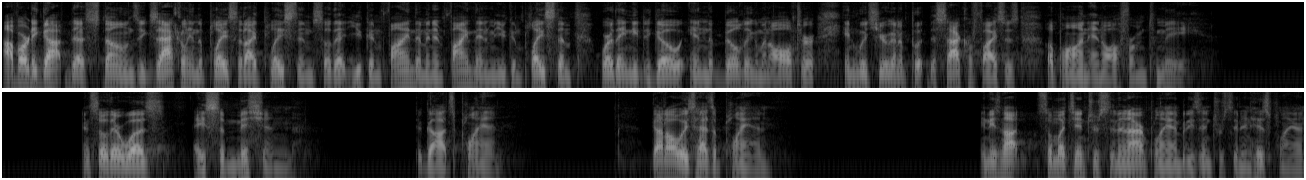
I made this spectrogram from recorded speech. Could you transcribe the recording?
I've already got the stones exactly in the place that I placed them so that you can find them and then find them and you can place them where they need to go in the building of an altar in which you're going to put the sacrifices upon and offer them to me. And so there was a submission to God's plan. God always has a plan. And he's not so much interested in our plan, but he's interested in his plan.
